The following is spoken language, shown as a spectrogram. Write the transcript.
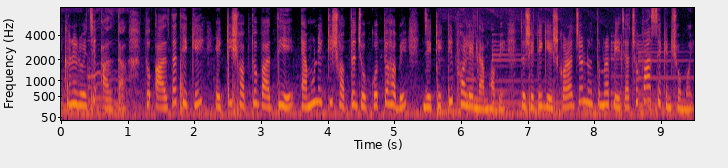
এখানে রয়েছে আলতা। তো আলতা থেকে একটি শব্দ বাদ দিয়ে এমন একটি শব্দ যোগ করতে হবে, যেটি একটি ফলের নাম হবে। তো সেটি গেস করার জন্য তোমরা পেয়ে যাচ্ছ পাঁচ সেকেন্ড সময়।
